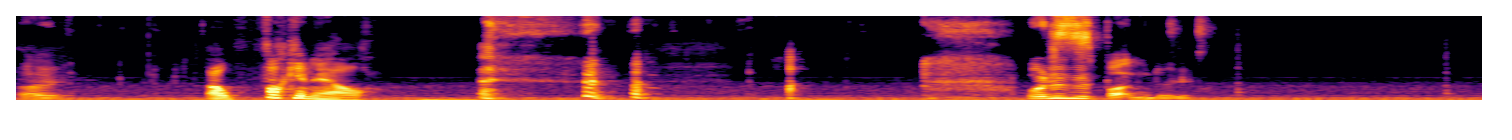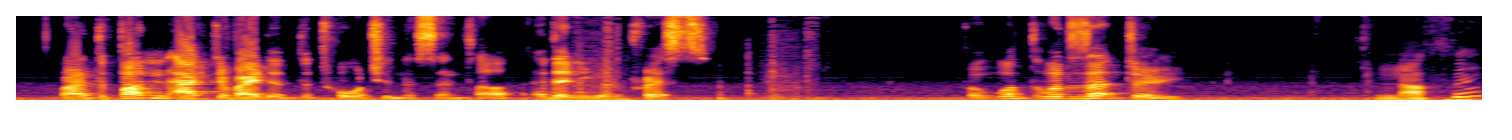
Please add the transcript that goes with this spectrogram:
Oh. Oh fucking hell! what does this button do? Right, the button activated the torch in the center, and then you gotta press. But what what does that do? Nothing.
